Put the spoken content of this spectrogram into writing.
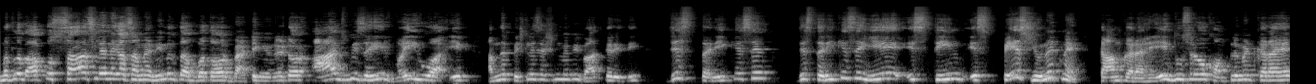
मतलब आपको सांस लेने का समय नहीं मिलता बतौर बैटिंग यूनिट और आज भी जहीर वही हुआ। एक हमने पिछले सेशन में भी बात करी थी जिस तरीके से जिस तरीके से ये इस टीम इस पेस यूनिट ने काम करा है एक दूसरे को कॉम्प्लीमेंट करा है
